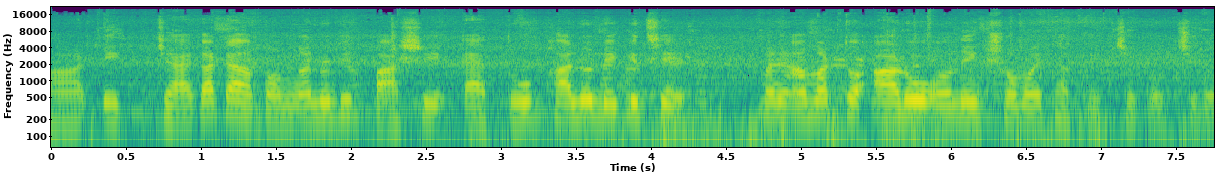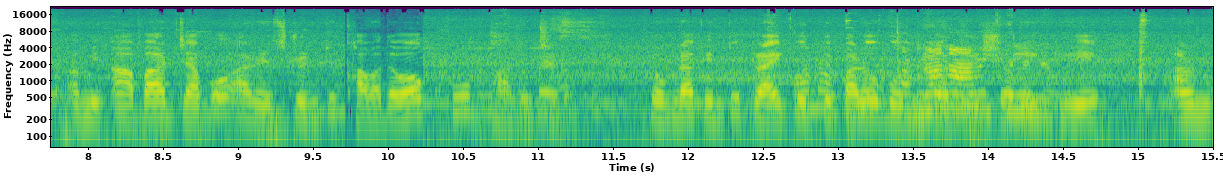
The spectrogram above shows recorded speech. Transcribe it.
আর এই জায়গাটা গঙ্গা নদীর পাশে এত ভালো লেগেছে। মানে আমার তো আরও অনেক সময় থাকতে ইচ্ছে করছিল। আমি আবার যাব আর রেস্টুরেন্টে খাওয়া দাওয়াও খুব ভালো ছিল। তোমরা কিন্তু ট্রাই করতে পারো বন্ধু বান্ধবের সঙ্গে গিয়ে আনন্দ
